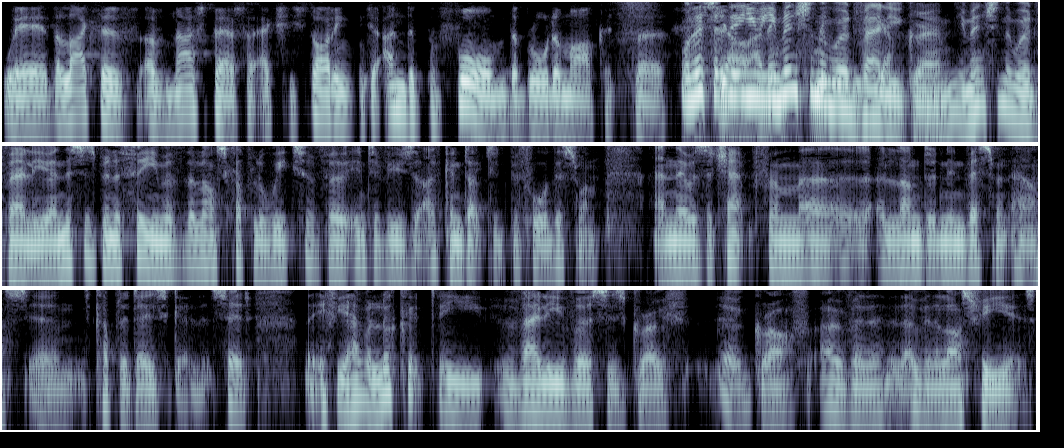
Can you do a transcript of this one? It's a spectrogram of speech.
where the likes of, of Naspers are actually starting to underperform the broader market. So, well, this, yeah, you, you mentioned we, the word value, yeah. Graeme. You mentioned the word value, and this has been a theme of the last couple of weeks of uh, interviews that I've conducted before this one. And there was a chap from uh, a London investment house um, a couple of days ago that said that if you have a look at the value versus growth uh, graph over the, over the last few years,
